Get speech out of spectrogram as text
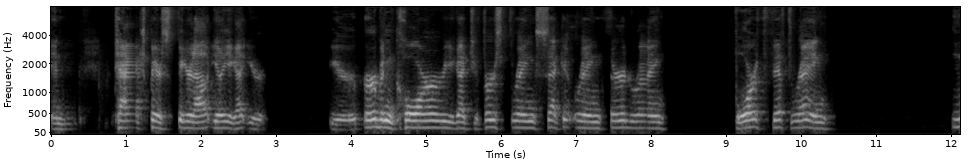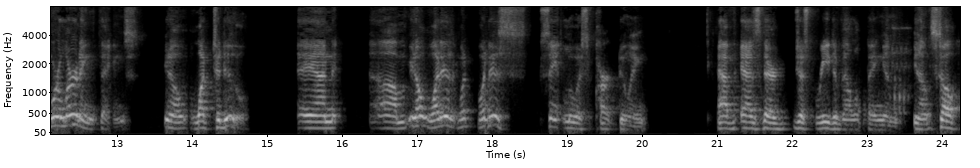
and taxpayers figured out, you know, you got your your urban core, you got your first ring, second ring, third ring, fourth, fifth ring. We're learning things, you know, what to do. And um, you know, what is what what is St. Louis Park doing as they're just redeveloping and you know so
